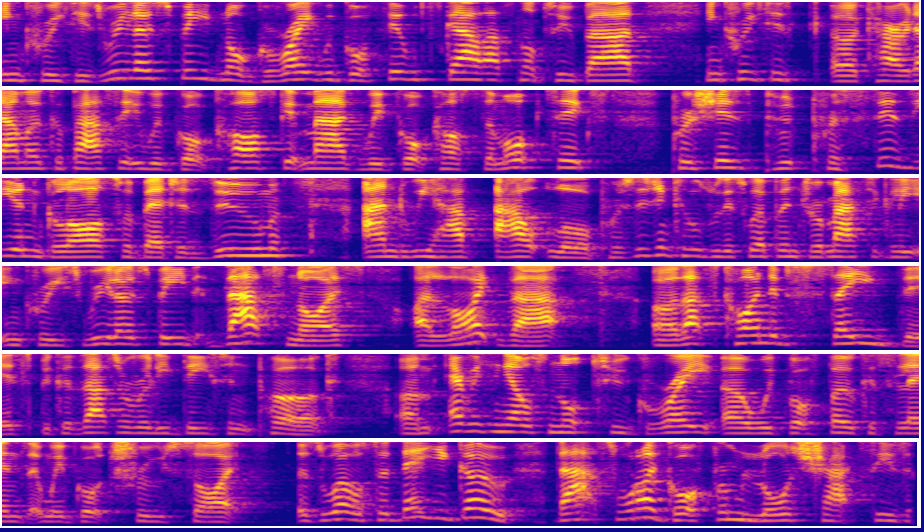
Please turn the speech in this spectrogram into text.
Increases reload speed, not great. We've got Field Scout, that's not too bad. Increases uh, carried ammo capacity. We've got Casket Mag, we've got Custom Optics, Precis Precision Glass for better zoom, and we have Outlaw. Precision kills with this weapon dramatically increase reload speed. That's nice. I like that. Uh, that's kind of saved this because that's a really decent perk. Um, everything else not too great. Uh, we've got focus lens and we've got true sight as well. So there you go. That's what I got from Lord Shaxx's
